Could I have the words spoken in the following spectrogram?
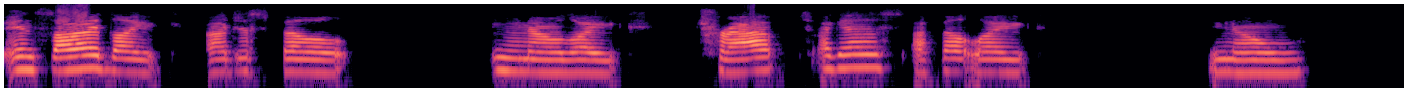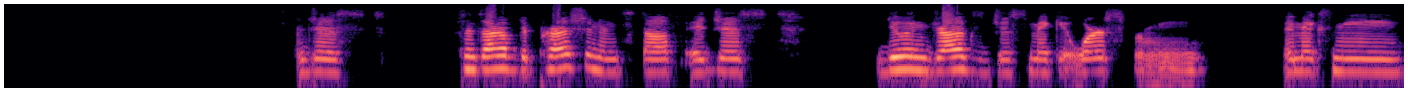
inside, like I just felt, you know, like trapped, I guess. I felt like, you know, just since I have depression and stuff, it just doing drugs just make it worse for me. It makes me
